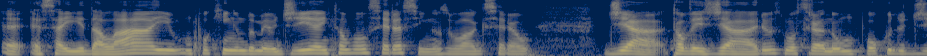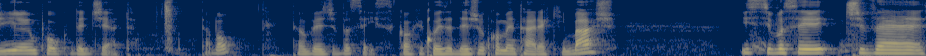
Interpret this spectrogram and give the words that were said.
essa ida lá e um pouquinho do meu dia. Então vão ser assim, os vlogs serão dia, talvez diários, mostrando um pouco do dia e um pouco da dieta. Tá bom? Então vejo vocês. Qualquer coisa deixa um comentário aqui embaixo. E se você tiver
